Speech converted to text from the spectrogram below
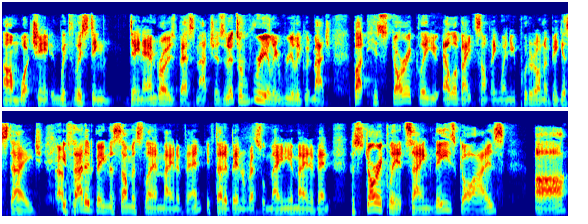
um watching with listing Dean Ambrose best matches, and it's a really really good match. But historically, you elevate something when you put it on a bigger stage. If that had been the SummerSlam main event, if that had been a WrestleMania main event, historically, it's saying these guys are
